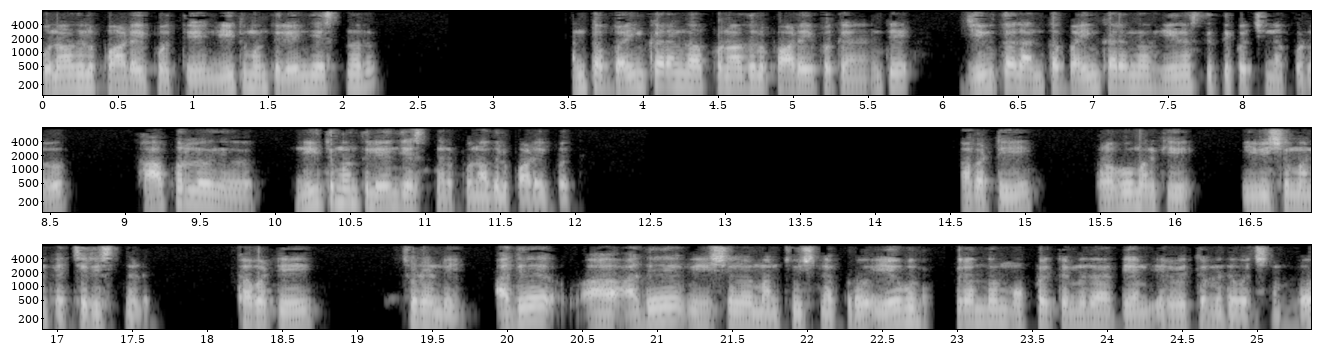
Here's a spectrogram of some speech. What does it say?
పునాదులు పాడైపోతే నీతిమంతులు ఏం చేస్తున్నారు? అంత భయంకరంగా పునాదులు పాడైపోతాయి అంటే జీవితాలు అంత భయంకరంగా హీన స్థితికి వచ్చినప్పుడు కాపురులు నీతిమంతులు ఏం చేస్తున్నారు పునాదులు పాడైపోతే? కాబట్టి ప్రభు మనకి ఈ విషయం మనకి హెచ్చరిస్తున్నాడు. కాబట్టి చూడండి అదే అదే విషయంలో మనం చూసినప్పుడు ఏవు గ్రంథం ముప్పై తొమ్మిదో అధ్యాయం ఇరవై తొమ్మిదో వచనంలో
